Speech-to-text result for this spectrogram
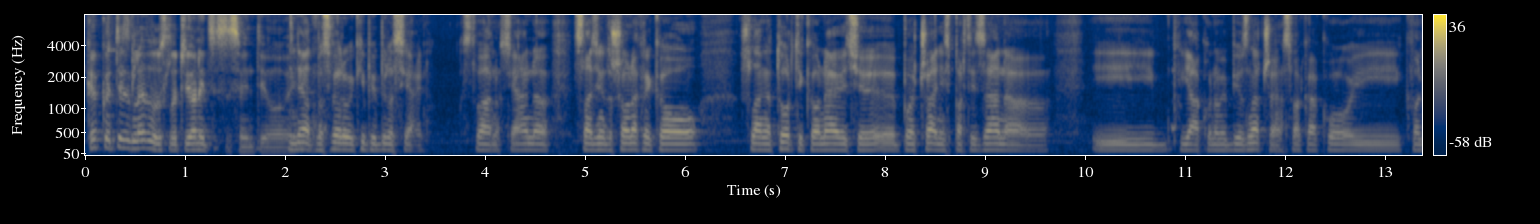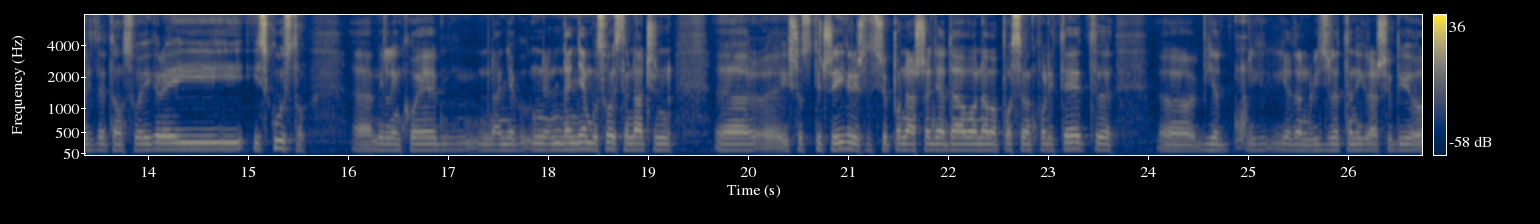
Kako je to izgledalo u slučionici sa svim tim? Ovaj? Ne, atmosfera u ekipi je bila sjajna. Stvarno sjajna. Slađan je došao onakre kao šlanga torti, kao najveće pojačanje iz Partizana i jako nam je bio značajan svakako i kvalitetom svoje igre i iskustvom. E, Milenko je na, njegu, na njemu svojstven način e, i što se tiče igre i što se tiče ponašanja dao nama poseban kvalitet. E, jedan izuzetan igrač je bio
